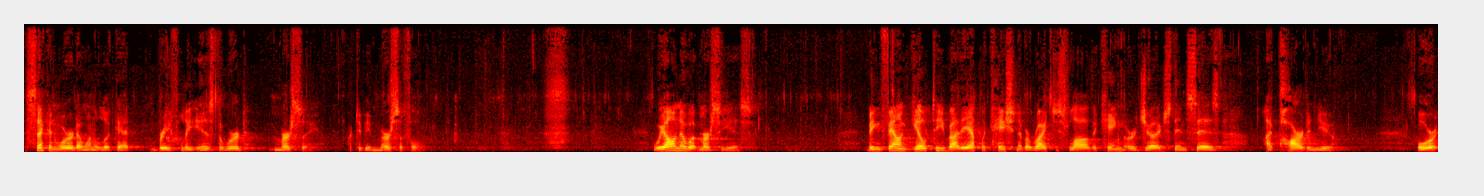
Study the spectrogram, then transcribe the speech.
The second word I want to look at briefly is the word mercy, or to be merciful. We all know what mercy is. Being found guilty by the application of a righteous law, the king or judge then says, I pardon you, or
